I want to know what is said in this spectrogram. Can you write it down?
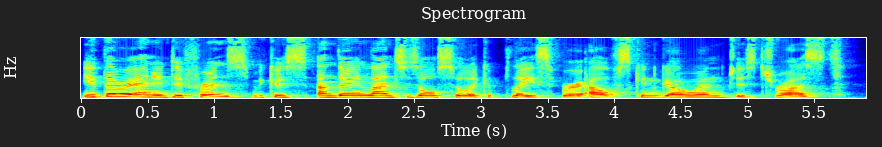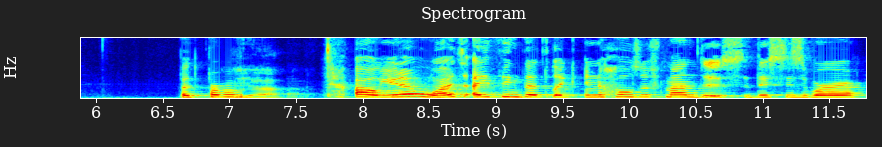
is there any difference? Because Undying Lands is also like a place where elves can go and just rest. But probably. Yeah. Oh, you know what? I think that like in Halls of Mandos, this is where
